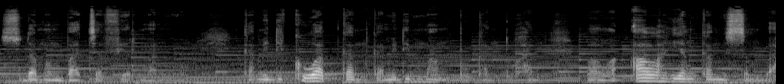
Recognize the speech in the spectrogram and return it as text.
sudah membaca firman-Mu. Kami dikuatkan, kami dimampukan Tuhan. Bahwa Allah yang kami sembah,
